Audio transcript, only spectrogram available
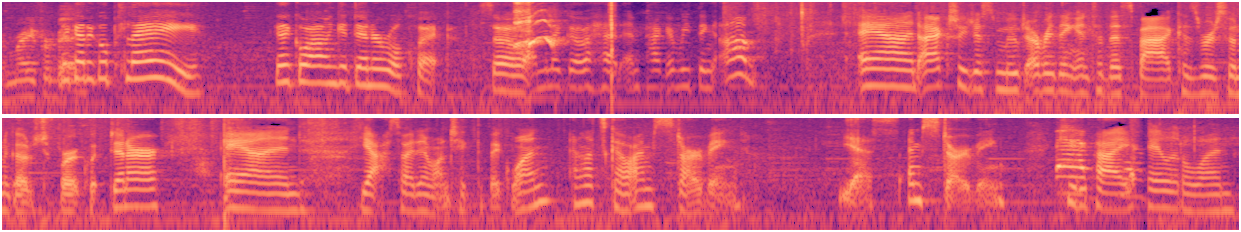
I'm ready for bed. We gotta go play. We gotta go out and get dinner real quick. So I'm gonna go ahead and pack everything up. And I actually just moved everything into this bag because we're just gonna go for a quick dinner. And yeah, so I didn't want to take the big one. And let's go, I'm starving. Yes, I'm starving. Cutie pie. Hey little one,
